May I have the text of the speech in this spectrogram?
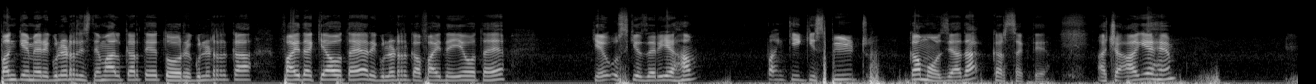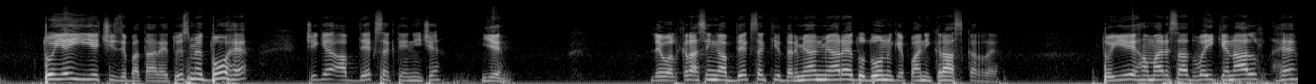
पंखे में रेगुलेटर इस्तेमाल करते हैं तो रेगुलेटर का फ़ायदा क्या होता है? रेगुलेटर का फ़ायदा ये होता है कि उसके ज़रिए हम पंखे की स्पीड कम और ज़्यादा कर सकते हैं। अच्छा आगे हैं। तो यही ये चीज़ें बता रहे हैं। तो इसमें दो है। ठीक है, आप देख सकते हैं नीचे। ये लेवल क्रॉसिंग आप देख सकते हैं। दरमियान में आ रहा है तो दोनों के पानी क्रॉस कर रहे हैं। तो ये हमारे साथ वही केनाल है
